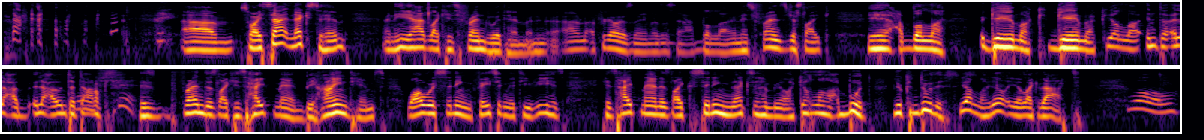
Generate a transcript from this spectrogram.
um, so I sat next to him, and he had like his friend with him, and I don't, know, I forget what his name is. I say Abdullah, and his friend's just like, yeah, Abdullah. جيمك جيمك يلا انت العب العب انت Oh, تعرف shit. his friend is like his hype man behind him S- while we're sitting facing the TV his his hype man is like sitting next to him being like يلا عبود you can do this يلا يلا you're like that Whoa.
